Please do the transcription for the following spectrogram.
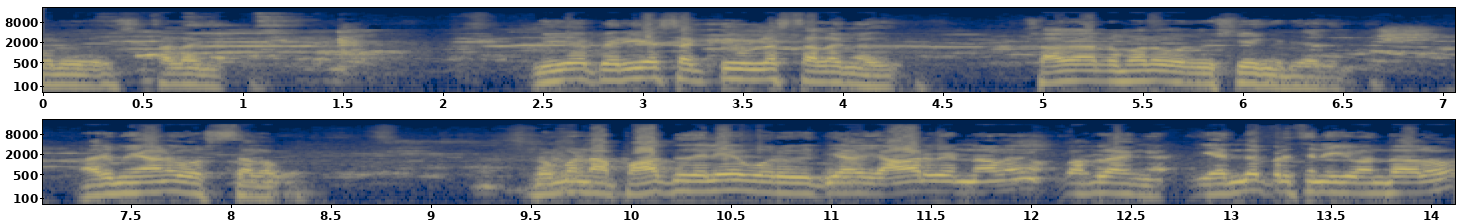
ஒரு ஸ்தலங்க. மிகப்பெரிய சக்தி உள்ள ஸ்தலங்க அது. சாதாரணமான ஒரு விஷயம் கிடையாது. அருமையான ஒரு ஸ்தலம். ரொம்ப நான் பார்த்ததுலேயே ஒரு வித்தியா யார் வேணாலும் வரலாங்க. எந்த பிரச்சனைக்கு வந்தாலும்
